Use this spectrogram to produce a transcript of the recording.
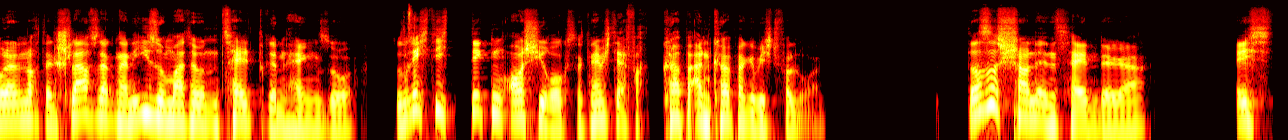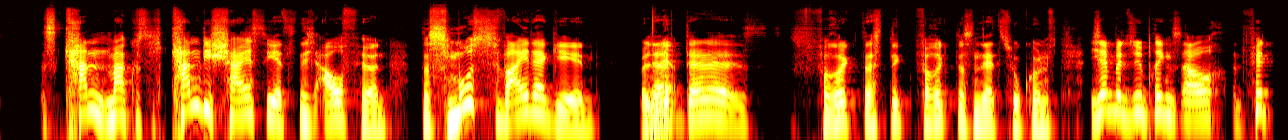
wo dann noch dein Schlafsack, deine Isomatte und ein Zelt drin hängen, so. So einen richtig dicken Oschi-Rucksack. Den habe ich da einfach Körper, an Körpergewicht verloren. Das ist schon insane, Digga. Ich, es kann, Markus, ich kann die Scheiße jetzt nicht aufhören. Das muss weitergehen. Weil da, Ja. da ist verrückt, das liegt Verrücktes in der Zukunft. Ich habe jetzt übrigens auch ein Fit,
